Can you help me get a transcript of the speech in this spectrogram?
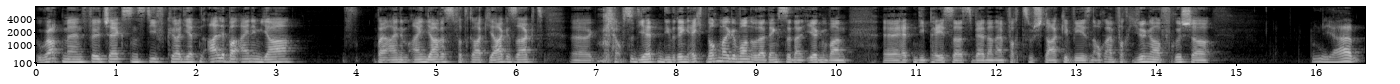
Rodman, Phil Jackson, Steve Kerr, die hätten alle bei einem Jahr, bei einem Einjahresvertrag Ja gesagt. Äh, glaubst du, die hätten den Ring echt nochmal gewonnen oder denkst du dann irgendwann, äh, hätten die Pacers, wären dann einfach zu stark gewesen, auch einfach jünger, frischer. Ja,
